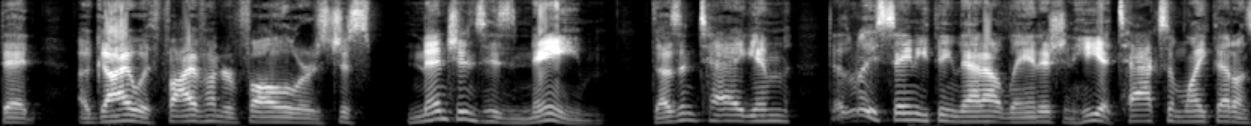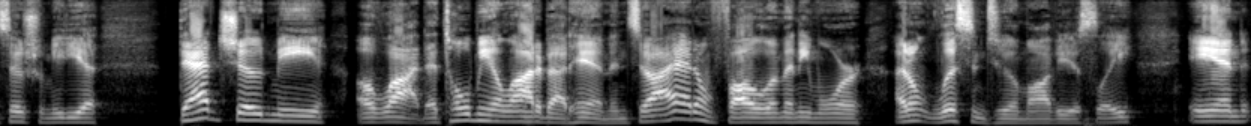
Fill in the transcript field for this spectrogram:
that a guy with 500 followers just mentions his name, doesn't tag him, doesn't really say anything that outlandish, and he attacks him like that on social media that showed me a lot. That told me a lot about him. And so I, don't follow him anymore. I don't listen to him, obviously. And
